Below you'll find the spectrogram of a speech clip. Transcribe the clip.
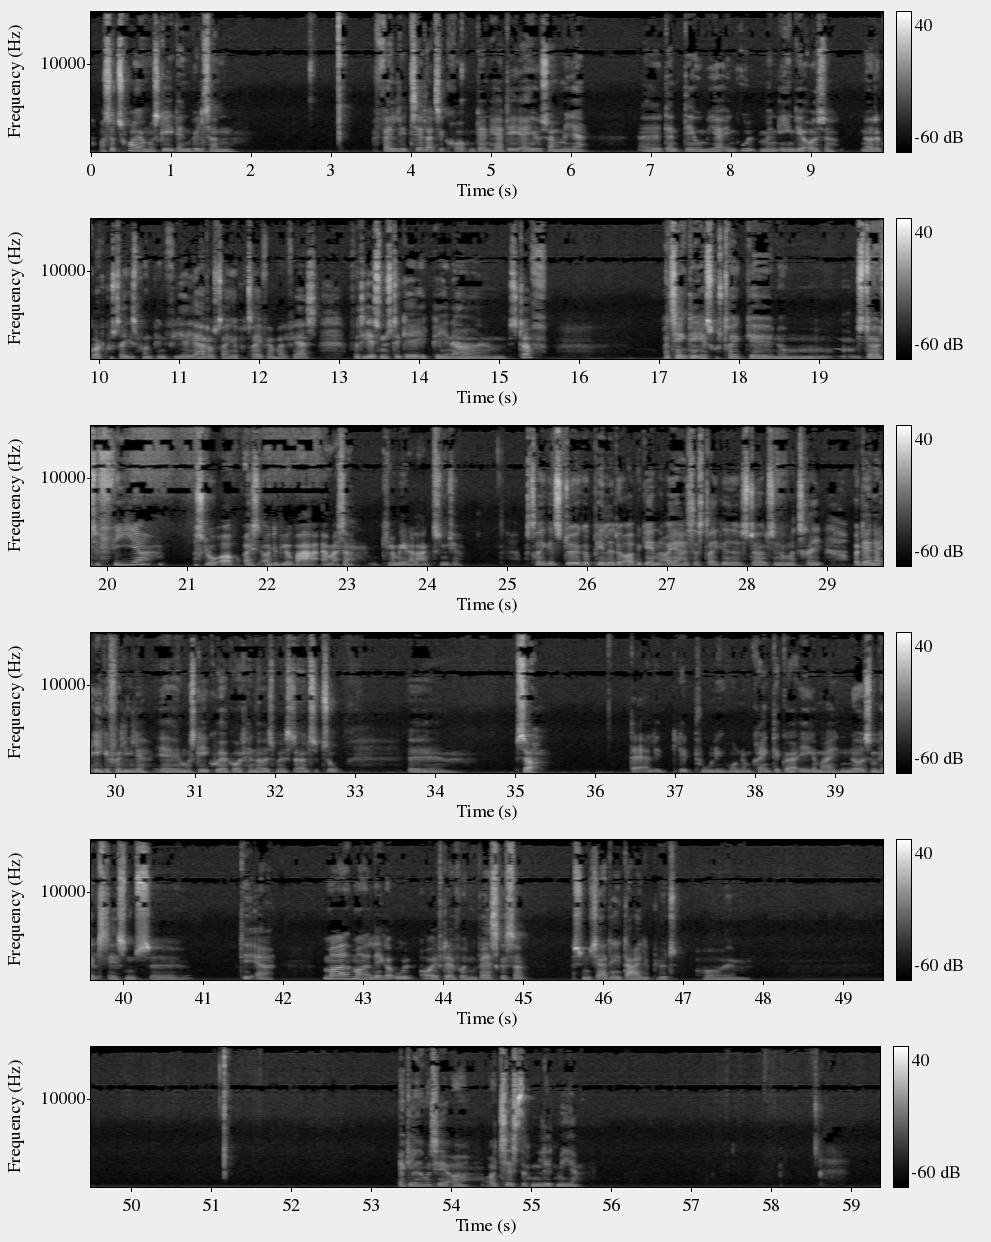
Og så tror jeg måske, den vil sådan falde lidt tættere til kroppen. Den her, det er jo sådan mere, øh, den, det er jo mere en uld, men egentlig også noget, der godt kunne strikkes på en pin 4. Jeg har dog strikket på 3,75, fordi jeg synes, det gav et pænere øh, stof. Og tænkte, at jeg skulle strikke øh, nogle størrelse 4, og slå op, og, og det blev bare jamen, altså, kilometer langt, synes jeg Og strikket et stykke, pillede det op igen, og jeg har så strikket størrelse nummer 3, og den er ikke for lille. Øh, måske kunne jeg godt have noget med størrelse 2. Øh, så der er lidt, lidt pooling rundt omkring. Det gør ikke mig noget som helst. Jeg synes, øh, det er meget, meget lækker uld, og efter jeg har fået den vasket, så synes jeg, det er dejligt blødt. Og, øh, jeg glæder mig til at, at teste den lidt mere.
